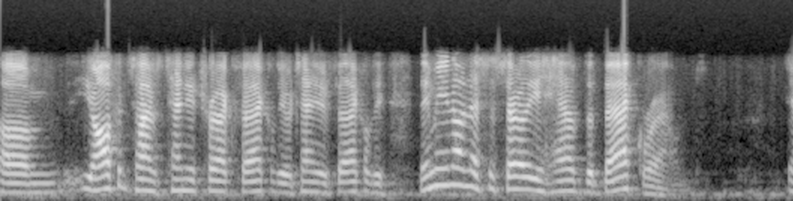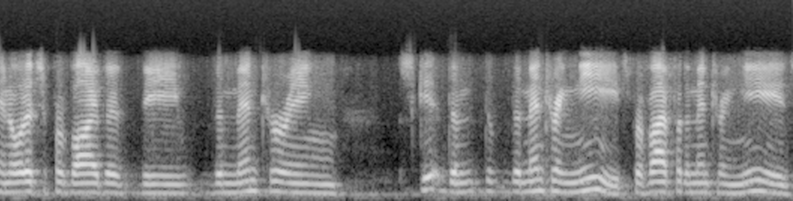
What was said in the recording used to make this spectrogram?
Um, you know, oftentimes tenure track faculty or tenured faculty, they may not necessarily have the background in order to provide the, the, the mentoring the, the, mentoring needs, provide for the mentoring needs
